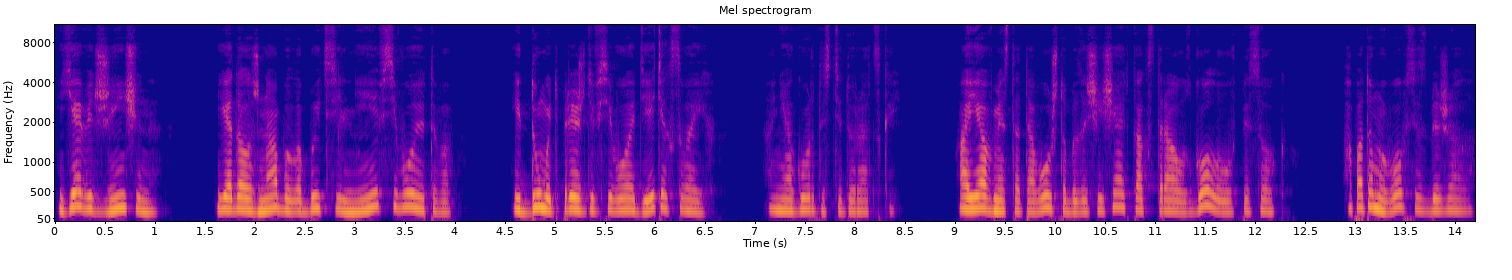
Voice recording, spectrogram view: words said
Я ведь женщина. Я должна была быть сильнее всего этого и думать прежде всего о детях своих, а не о гордости дурацкой. А я вместо того, чтобы защищать, как страус, голову в песок, а потом и вовсе сбежала.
